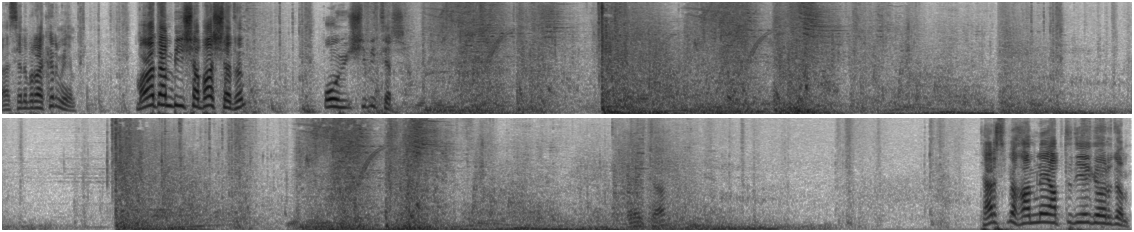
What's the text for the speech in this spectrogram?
Ben seni bırakır mıyım? Madem bir işe başladın, o işi bitir. O? Ters bir hamle yaptı diye gördüm.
